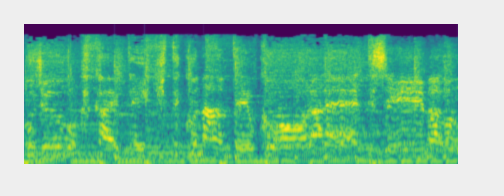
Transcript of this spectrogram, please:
矛盾を抱えて生きてくなんて怒られてしまう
